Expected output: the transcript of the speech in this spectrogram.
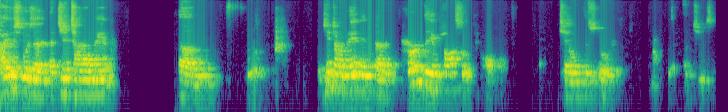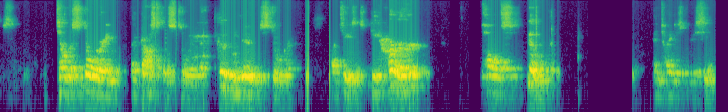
Titus was a, a Gentile man. Um, Gentile man and uh, heard the Apostle Paul tell the story of Jesus, tell the story, the gospel story, the good news story of Jesus. He heard Paul spoke, and Titus received.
